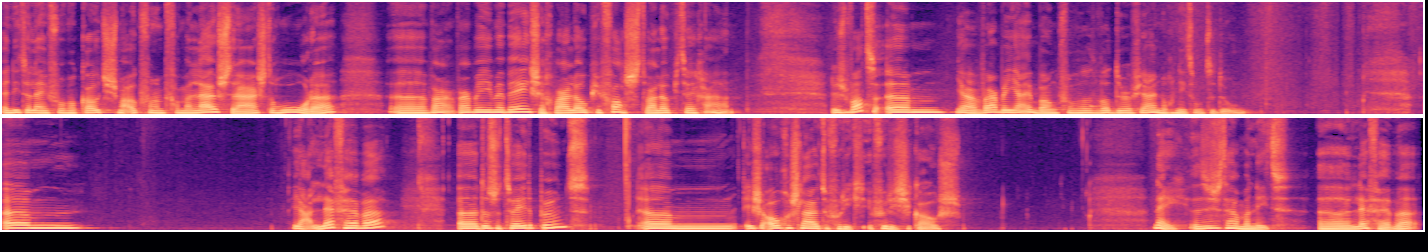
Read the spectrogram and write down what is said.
En niet alleen voor mijn coaches, maar ook van, van mijn luisteraars te horen. Uh, waar, waar ben je mee bezig? Waar loop je vast? Waar loop je tegenaan? Dus wat, um, ja, waar ben jij bang voor? Wat, durf jij nog niet om te doen? Um, ja, lef hebben. Uh, dat is het tweede punt. Um, is je ogen sluiten voor, risico's? Nee, dat is het helemaal niet. Uh, lef hebben,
